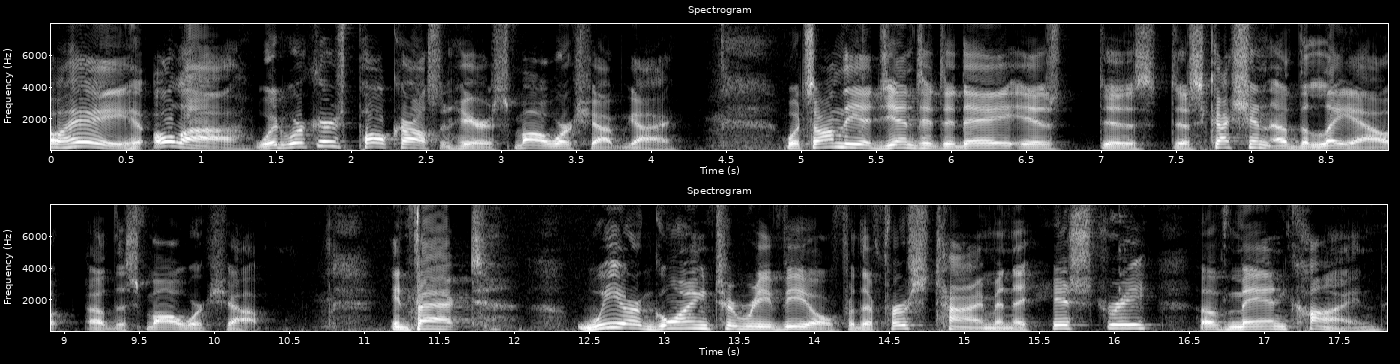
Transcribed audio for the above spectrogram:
Oh hey, hola, woodworkers, Paul Carlson here, small workshop guy. What's on the agenda today is this discussion of the layout of the small workshop. In fact, we are going to reveal for the first time in the history of mankind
